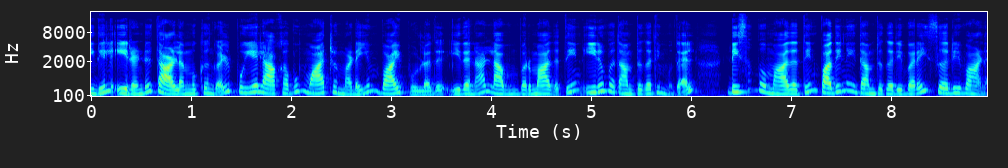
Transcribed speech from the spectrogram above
இதில் இரண்டு தாளமுகங்கள் புயலாகவும் மாற்றமடையும் வாய்ப்புள்ளது. இதனால் நவம்பர் மாதத்தின் இருபதாம் திகதி முதல் டிசம்பர் மாதத்தின் பதினைந்தாம் திகதி வரை செறிவான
